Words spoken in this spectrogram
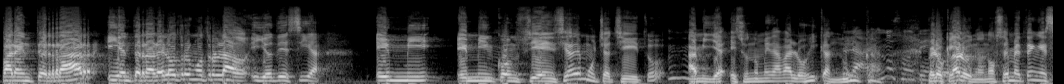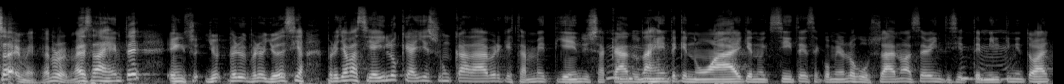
para enterrar y enterrar el otro en otro lado. Y yo decía, en mi, en mi inconsciencia de muchachito, a mí ya eso no me daba lógica nunca. no pero claro, uno no se mete en esa. El problema de esa gente. En su- yo- pero, pero yo decía, pero ya va, si ahí lo que hay es un cadáver que están metiendo y sacando, una gente que no hay, que no existe, que se comieron los gusanos hace 27.500 años.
